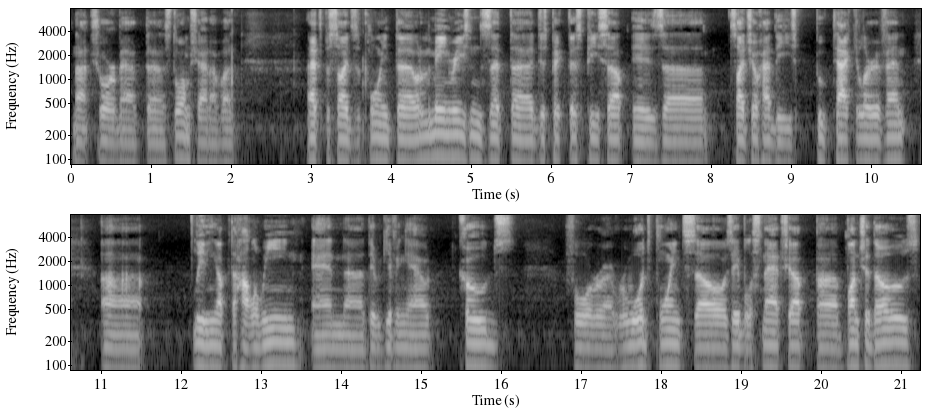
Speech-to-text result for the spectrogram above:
not sure about uh, Storm Shadow, but that's besides the point. Uh, one of the main reasons that I just picked this piece up is Sideshow had the Spooktacular event leading up to Halloween, and they were giving out codes for rewards points. So I was able to snatch up a bunch of those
